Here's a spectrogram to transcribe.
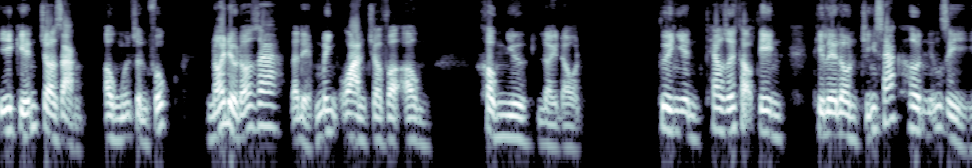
Ý kiến cho rằng ông Nguyễn Xuân Phúc nói điều đó ra là để minh oan cho vợ ông, không như lời đồn. Tuy nhiên, theo giới thạo tin thì lời đồn chính xác hơn những gì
